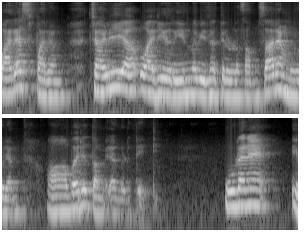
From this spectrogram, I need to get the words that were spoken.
പരസ്പരം ചളിയ വാരിയെറിയുന്ന വിധത്തിലുള്ള സംസാരം മൂലം അവർ തമ്മിൽ അങ്ങോട്ട് തെറ്റി. ഉടനെ ഈ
